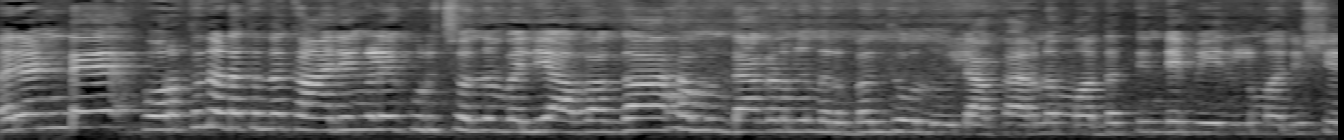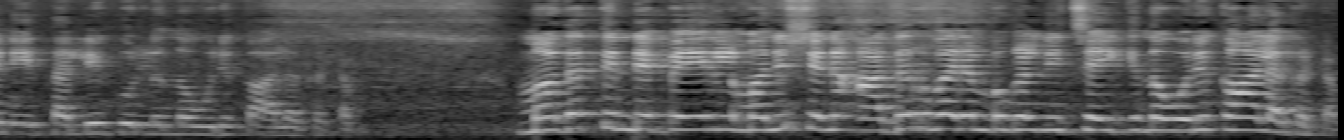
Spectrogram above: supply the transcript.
രണ്ട് പുറത്ത് നടക്കുന്ന കാര്യങ്ങളെ കുറിച്ചൊന്നും വലിയ അവഗാഹം ഉണ്ടാകണമെന്ന് നിർബന്ധമൊന്നുമില്ല. കാരണം മതത്തിന്റെ പേരിൽ മനുഷ്യനെ തല്ലിക്കൊല്ലുന്ന ഒരു കാലഘട്ടം. മതത്തിന്റെ പേരിൽ മനുഷ്യന് അതിർവരമ്പുകൾ നിശ്ചയിക്കുന്ന ഒരു കാലഘട്ടം.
